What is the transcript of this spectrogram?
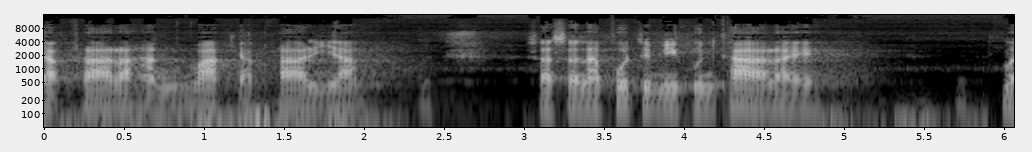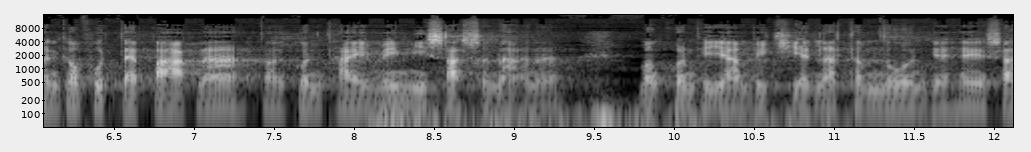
จากพระอรหันต์ว่างจากพระอริยะ ศาสนาพุทธจะมีคุณค่าอะไร มันก็พูดแต่ปากนะ ตอนคนไทยไม่มีศาสนานะ บางคนพยายามไปเขียนรัฐธรรมนูญจะให้ศา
